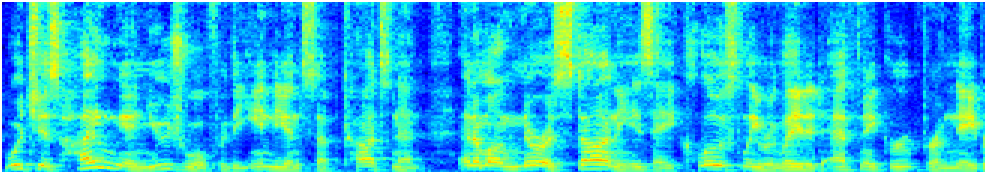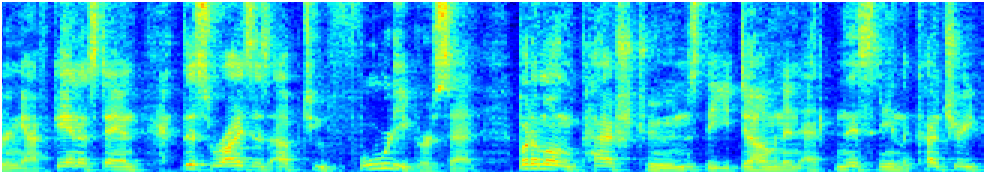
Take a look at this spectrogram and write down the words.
which is highly unusual for the Indian subcontinent, and among Nuristanis, a closely related ethnic group from neighboring Afghanistan, this rises up to 40%, but among Pashtuns, the dominant ethnicity in the country,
